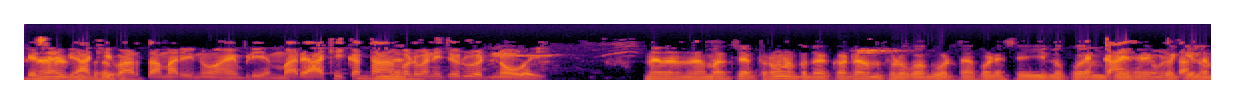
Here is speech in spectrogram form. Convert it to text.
કે સાહેબ આખી વાર્તા મારી ન સાંભળી એમ મારે આખી કથા સાંભળવાની જરૂર જ ન હોય. ના ના ના અમારે ત્યાં પ્રમાણપત્ર કઢાવવામાં થોડોક અગવડતા પડે છે. એ લોકો એમ કહે કાંઈ છે અગવડતા વકીલ ન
